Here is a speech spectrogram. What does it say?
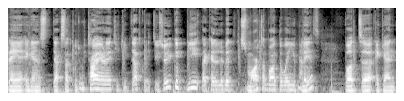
Playing against decks that could retire it, you keep that grade 2. So you could be like a little bit smart about the way you play it. But uh, again,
